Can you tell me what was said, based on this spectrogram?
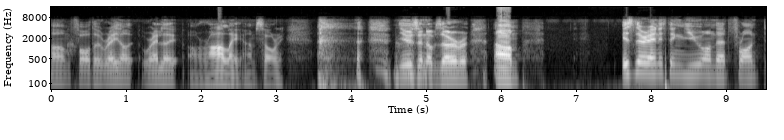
um, for the Raleigh, oh, Raleigh I'm sorry, News and Observer. Um, is there anything new on that front?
